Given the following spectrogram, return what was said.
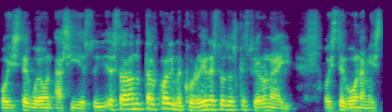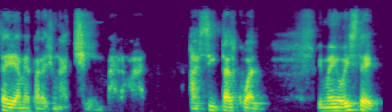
oíste, huevón, así, estoy, estoy hablando tal cual y me corrigen estos dos que estuvieron ahí. Oíste, huevón, a mí esta idea me parece una chimba, hermano. Así, tal cual. Y me dijo, viste,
